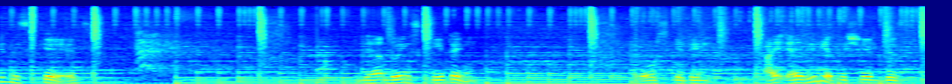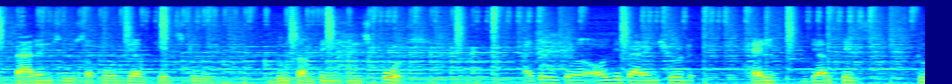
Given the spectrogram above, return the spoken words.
see these kids they are doing skating road skating. I, I really appreciate these parents who support their kids to do something in sports. I think uh, all the parents should help their kids to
